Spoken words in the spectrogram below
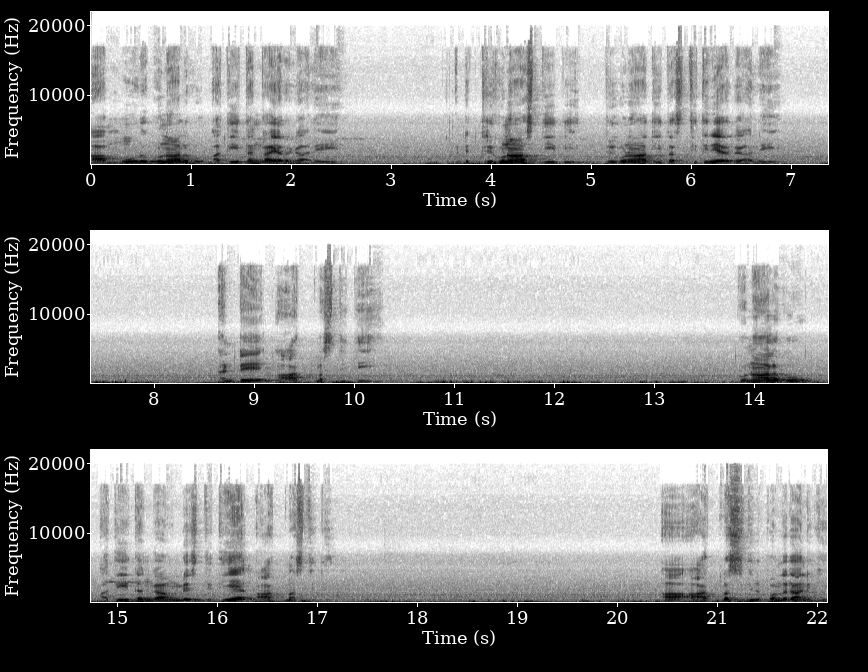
ఆ మూడు గుణాలకు అతీతంగా ఎదగాలి. అంటే త్రిగుణాస్థితి త్రిగుణాతీత స్థితిని ఎదగాలి. అంటే ఆత్మస్థితి. గుణాలకు అతీతంగా ఉండే స్థితియే ఆత్మస్థితి. ఆ ఆత్మస్థితిని పొందడానికి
